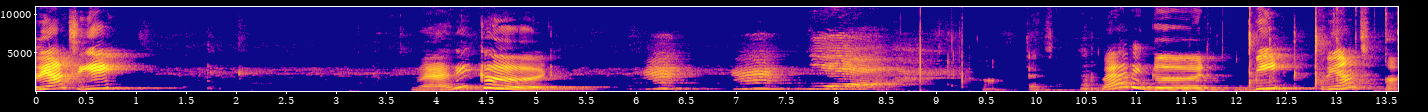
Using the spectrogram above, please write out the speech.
Riyansh ये वेरी गुड हाँ ऐसा। वेरी गुड बी रियांश हाँ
